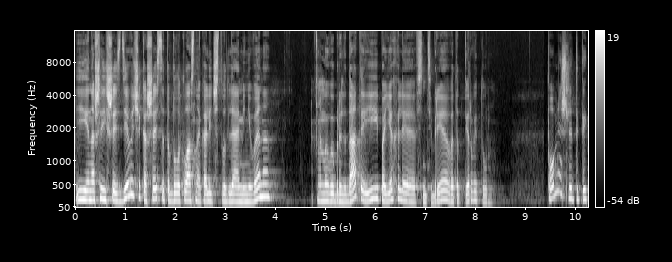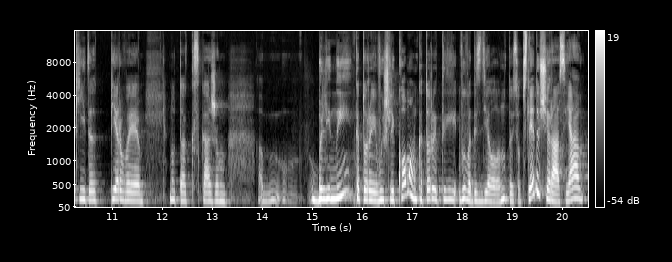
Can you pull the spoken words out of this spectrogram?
И нашли шесть девочек, а шесть это было классное количество для минивена. Мы выбрали даты и поехали в сентябре в этот первый тур. Помнишь ли ты какие-то первые, ну так скажем, блины, которые вышли комом, которые ты выводы сделала. Ну, то есть вот в следующий раз я...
